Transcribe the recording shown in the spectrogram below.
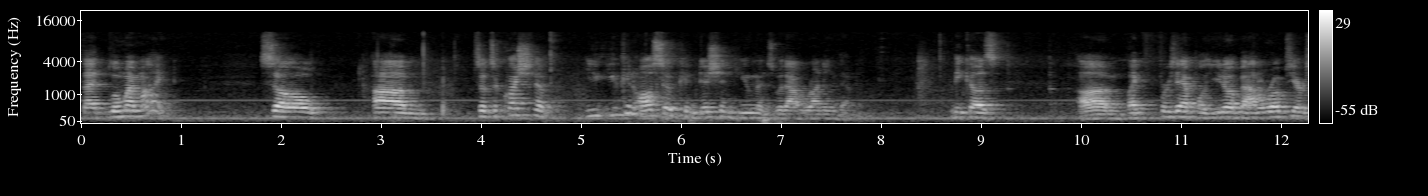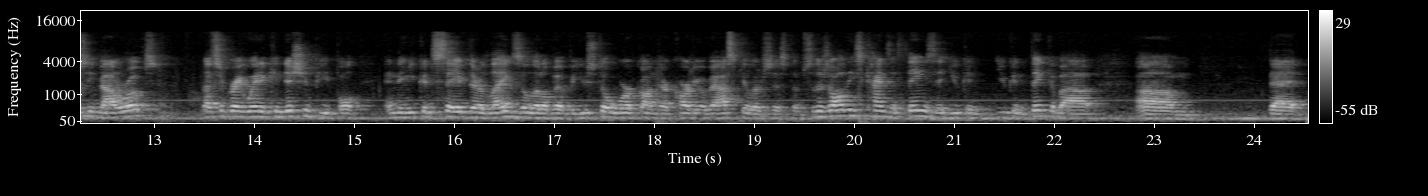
that blew my mind. So, um, so it's a question of, you, you can also condition humans without running them. Because, Um, like, for example, you know battle ropes, you ever seen battle ropes? That's a great way to condition people, and then you can save their legs a little bit, but you still work on their cardiovascular system. So there's all these kinds of things that you can, you can think about, um, that,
